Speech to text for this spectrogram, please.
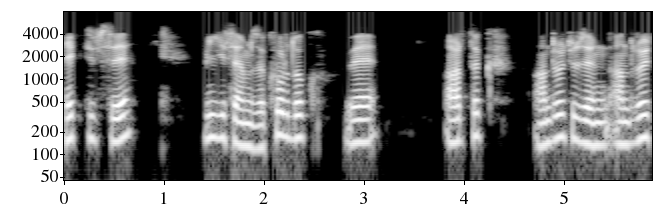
Eclipse'i bilgisayarımıza kurduk ve artık Android üzerinde Android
